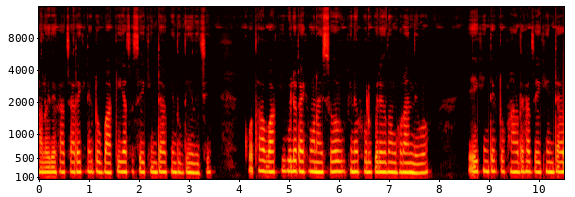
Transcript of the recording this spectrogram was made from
ভালোই দেখাচ্ছে, আর এখানে একটু বাকি আছে, সেইখানটাও কিন্তু দিয়ে দিচ্ছি। কোথাও বাকি বলে রাখব না সবখানে ফুল করে একদম ভরান দিব। এইখানটা একটু ফাঁক দেখাচ্ছে, এইখানটাও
